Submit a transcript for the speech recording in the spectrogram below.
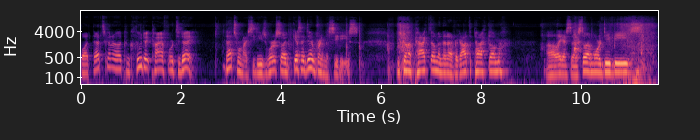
But that's going to conclude it Kaya, for today. That's where my CDs were, so I guess I didn't bring the CDs. I was going to pack them and then I forgot to pack them. Uh, like I said, I still have more DVDs.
